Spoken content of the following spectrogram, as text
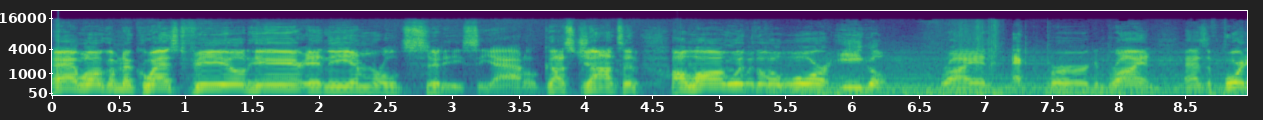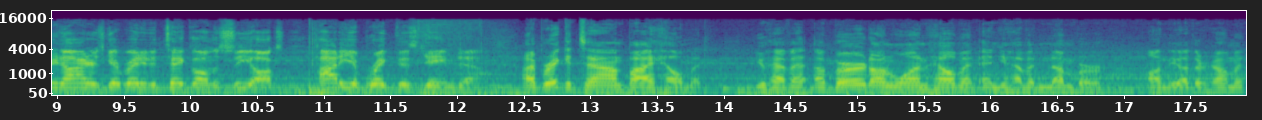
And welcome to Qwest Field here in the Emerald City, Seattle. Gus Johnson, along with the War Eagle, Brian Ekberg. And Brian, as the 49ers get ready to take on the Seahawks, how do you break this game down? I break it down by helmet. You have a, a bird on one helmet and you have a number on the other helmet.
